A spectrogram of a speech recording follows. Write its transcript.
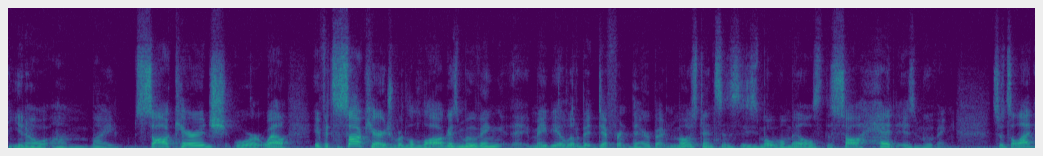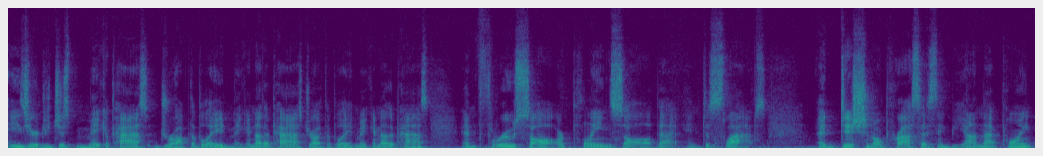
you know, um, my saw carriage, or well, if it's a saw carriage where the log is moving, it may be a little bit different there. But in most instances, these mobile mills, the saw head is moving. So it's a lot easier to just make a pass, drop the blade, make another pass, drop the blade, make another pass, and through saw or plain saw that into slabs. Additional processing beyond that point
